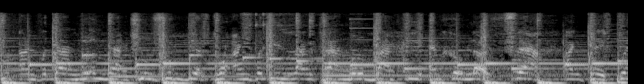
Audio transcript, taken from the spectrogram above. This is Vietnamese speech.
chút anh vẫn đang ngỡ ngàng chưa dung điện thoại anh vẫn đi lang thang mơ màng khi em không lời xa anh thề quên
